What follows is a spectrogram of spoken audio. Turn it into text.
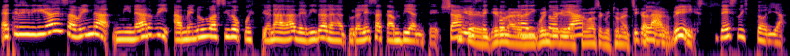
La credibilidad de Sabrina Minardi a menudo ha sido cuestionada debido a la naturaleza cambiante, ya a Y, eh, veces que que contradictoria ayudó a una chica, tal vez. de su historia,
